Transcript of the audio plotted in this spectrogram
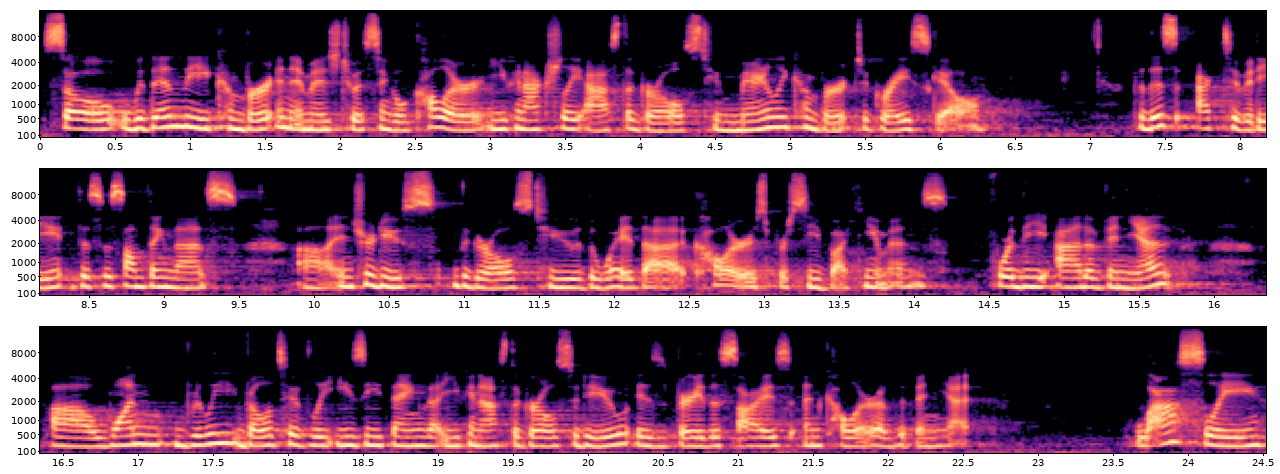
So within the convert an image to a single color, you can actually ask the girls to manually convert to grayscale. For this activity, this is something that's uh, introduced the girls to the way that color is perceived by humans. For the add a vignette, uh, one really relatively easy thing that you can ask the girls to do is vary the size and color of the vignette. Lastly,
